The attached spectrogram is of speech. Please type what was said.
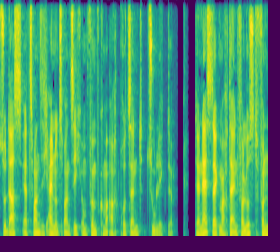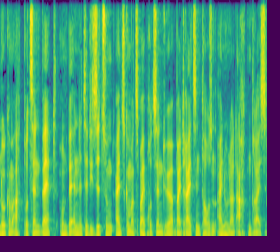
sodass er 2021 um 5,8% zulegte. Der Nasdaq machte einen Verlust von 0,8% wett und beendete die Sitzung 1,2% höher bei 13.138.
